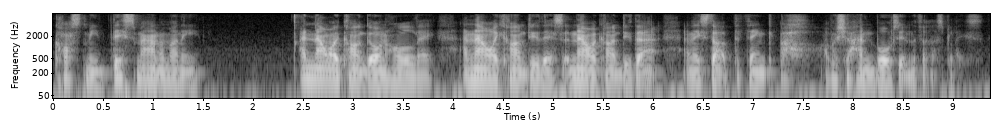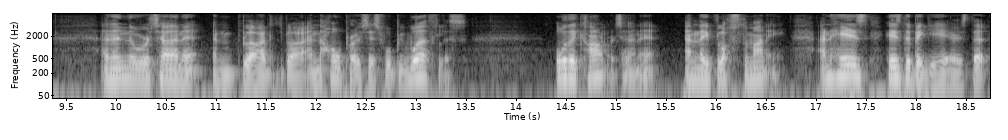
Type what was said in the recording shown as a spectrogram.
cost me this amount of money. And now I can't go on holiday. And now I can't do this. And now I can't do that. And they start to think, oh, I wish I hadn't bought it in the first place and then they'll return it and blah blah blah, and the whole process will be worthless. Or they can't return it and they've lost the money. And here's here's the biggie here is that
